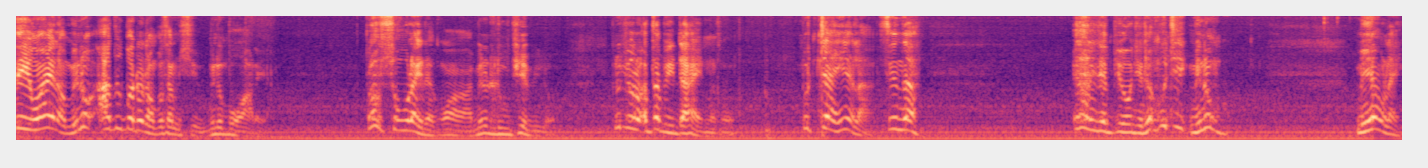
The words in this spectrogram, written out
တေဝိုင်းတော့မင်းတို့အာသူပတ်တော့တော့ပတ်စံမရှိဘူးမင်းတို့ဘွားတွေကဘလို့ဆိုးလိုက်တယ်ကွာမင်းတို့လူဖြစ်ပြီးတော့မင်းပြောတော့အသက်ပြီးတိုင်မှာဆိုဘုတန်ရဲ့လားစဉ်းစားအဲ့ဒါလေးပြောချင်တယ်အခုကြည့်မင်းတို့မင်းအောင်လိုက်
